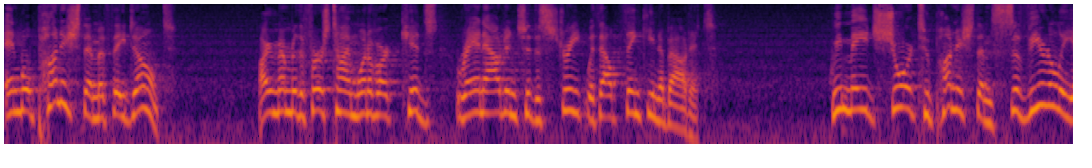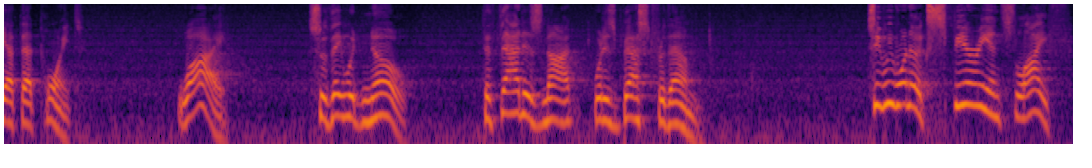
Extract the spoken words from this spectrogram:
and will punish them if they don't. I remember the first time one of our kids ran out into the street without thinking about it. We made sure to punish them severely at that point. Why? So they would know that that is not what is best for them. See, we want to experience life,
